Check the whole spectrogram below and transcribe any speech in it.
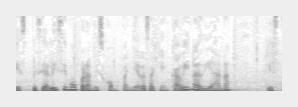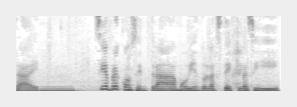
especialísimo para mis compañeras aquí en cabina, Diana, que está en, siempre concentrada, moviendo las teclas y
